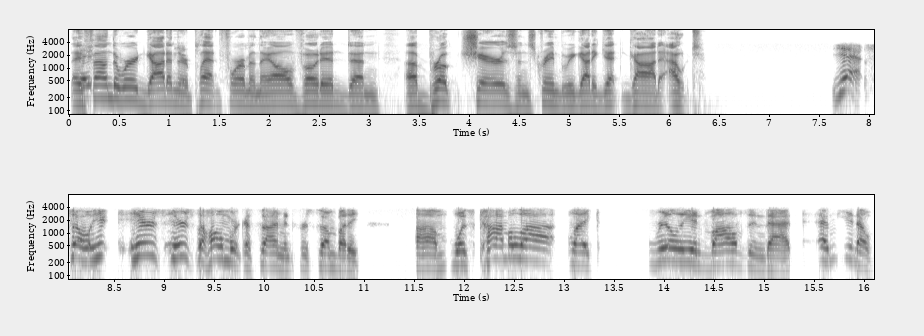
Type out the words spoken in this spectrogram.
they, they- found the word God in their platform, and they all voted and uh, broke chairs and screamed, "We got to get God out!" Yeah. So here's here's the homework assignment for somebody. Um, was Kamala like really involved in that? And you know,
